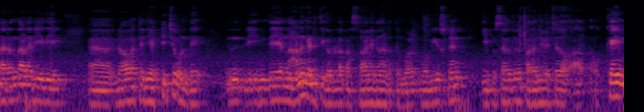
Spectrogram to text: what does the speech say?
തരംതാണ രീതിയിൽ ലോകത്തെ ഞെട്ടിച്ചുകൊണ്ട് ഇന്ത്യയെ നാണം കെടുത്തിക്കൊണ്ടുള്ള പ്രസ്താവനകൾ നടത്തുമ്പോൾ ഗോപികൃഷ്ണൻ ഈ പുസ്തകത്തിൽ പറഞ്ഞു വെച്ചതോ ഒക്കെയും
